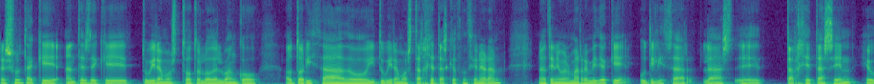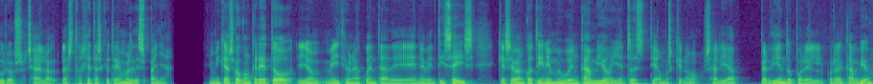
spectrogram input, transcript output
Resulta que antes de que tuviéramos todo lo del banco autorizado y tuviéramos tarjetas que funcionaran, no teníamos más remedio que utilizar las eh, tarjetas en euros, o sea, las tarjetas que tenemos de España. En mi caso concreto, yo me hice una cuenta de N26, que ese banco tiene muy buen cambio y entonces digamos que no salía perdiendo por el, por el cambio.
